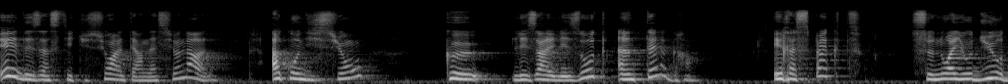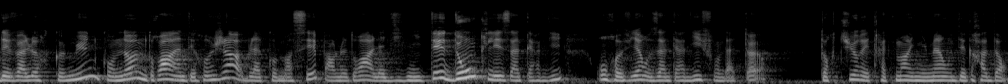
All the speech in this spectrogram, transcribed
et des institutions internationales, à condition que les uns et les autres intègrent et respectent ce noyau dur des valeurs communes qu'on nomme droit indérogeable, à commencer par le droit à la dignité, donc les interdits, on revient aux interdits fondateurs, torture et traitement inhumain ou dégradant.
